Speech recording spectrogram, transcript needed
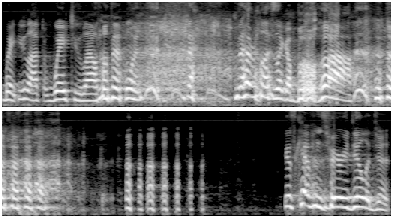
Wait, you laughed way too loud on that one. that, that was like a blah. Because Kevin's very diligent.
